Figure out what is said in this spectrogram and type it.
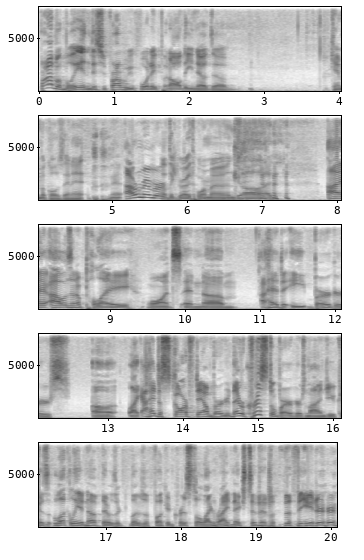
probably, and this is probably before they put all the you know the chemicals in it, Man, I remember of the growth hormones. God, I I was in a play once and um, I had to eat burgers. Uh, like I had to scarf down burgers. They were crystal burgers, mind you, because luckily enough there was a there was a fucking crystal like right next to the, the theater.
